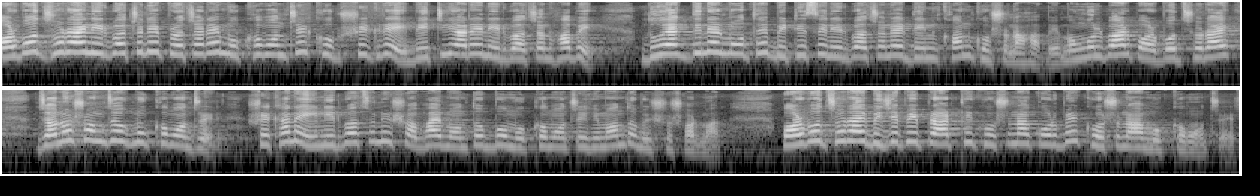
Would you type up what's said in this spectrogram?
পর্বতঝোড়ায় নির্বাচনী প্রচারে মুখ্যমন্ত্রী খুব শীঘ্রই বিটিআরে নির্বাচন হবে। দু একদিনের মধ্যে বিটিসি নির্বাচনের দিনক্ষণ ঘোষণা হবে। মঙ্গলবার পর্বতঝোড়ায় জনসংযোগ মুখ্যমন্ত্রীর, সেখানেই নির্বাচনী সভায় মন্তব্য মুখ্যমন্ত্রী হিমন্ত বিশ্ব শর্মার। পর্বতঝোড়ায় বিজেপি প্রার্থী ঘোষণা করবে ঘোষণা মুখ্যমন্ত্রীর।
